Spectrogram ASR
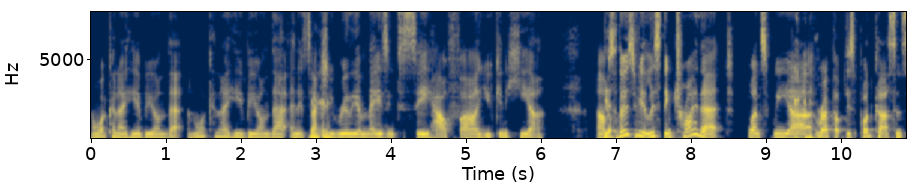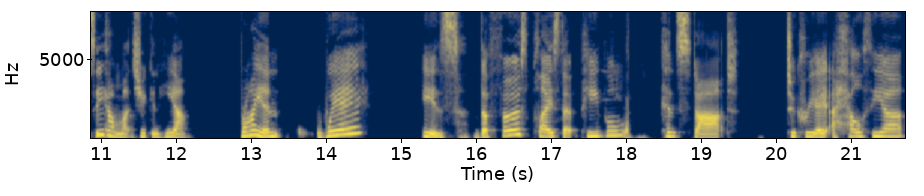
And what can I hear beyond that? And what can I hear beyond that? And it's mm-hmm. actually really amazing to see how far you can hear. Um, yep. So, those of you listening, try that once we uh, wrap up this podcast and see how much you can hear. Ryan, where is the first place that people can start to create a healthier,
